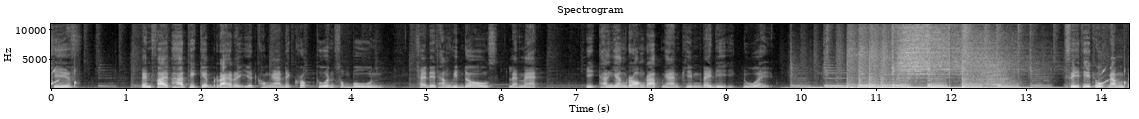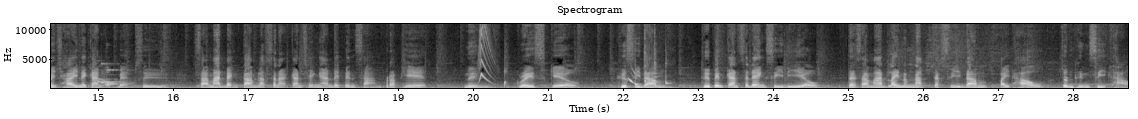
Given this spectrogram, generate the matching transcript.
TIFF เป็นไฟล์ภาพที่เก็บรายละเอียดของงานได้ครบถ้วนสมบูรณ์ ใช้ได้ทั้ง Windows และ Mac อีกทั้งยังรองรับงานพิมพ์ได้ดีอีกด้วย สีที่ถูกนำไปใช้ในการออกแบบสื่อ สามารถแบ่งตามลักษณะการใช้งานได้เป็น 3 ประเภท 1. Grayscale คือสีดำถือเป็นการแสดงสีเดียว แต่สามารถไล่น้ำหนักจากสีดำไปเทาจนถึงสีขาว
